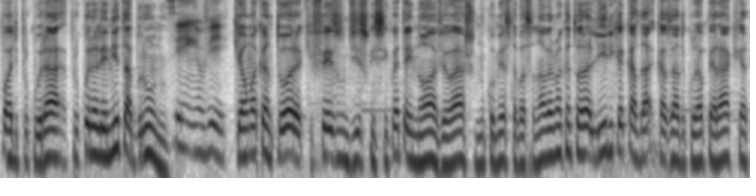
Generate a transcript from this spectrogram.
pode procurar. Procura Lenita Bruno Sim, eu vi. que é uma cantora que fez um disco em 59, eu acho, no começo da Bossa Nova. Era uma cantora lírica casada com o Léo Perá, que era,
